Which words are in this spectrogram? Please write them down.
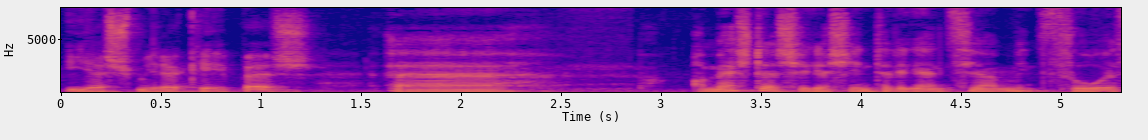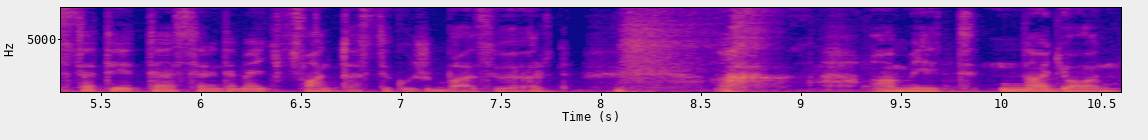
ilyesmire képes? A mesterséges intelligencia, mint szó összetétel, szerintem egy fantasztikus buzzword, amit nagyon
